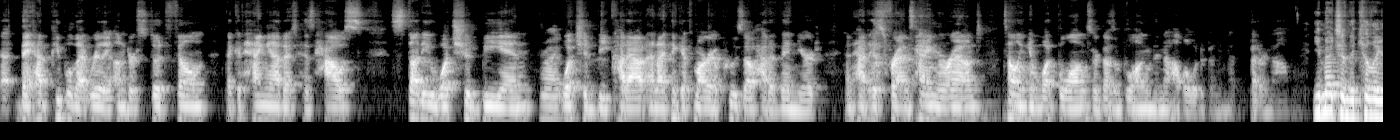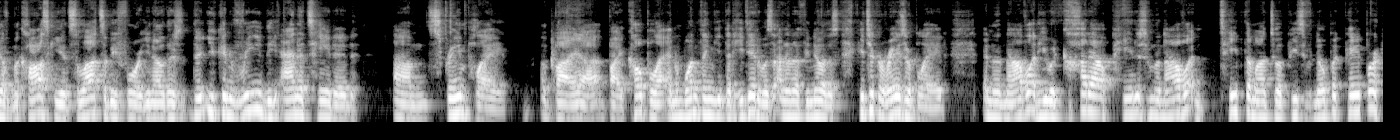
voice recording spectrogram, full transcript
Uh, They had people that really understood film that could hang out at his house, study what should be in, right. what should be cut out. And I think if Mario Puzo had a vineyard and had his friends hang around telling him what belongs or doesn't belong in the novel, would have been a better novel. you mentioned the killing of McCluskey and Sollozzo before. You know, there's there, you can read the annotated um, screenplay by uh, by Coppola, and one thing that he did was I don't know if you know this. He took a razor blade in the novel and he would cut out pages from the novel and tape them onto a piece of notebook paper,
